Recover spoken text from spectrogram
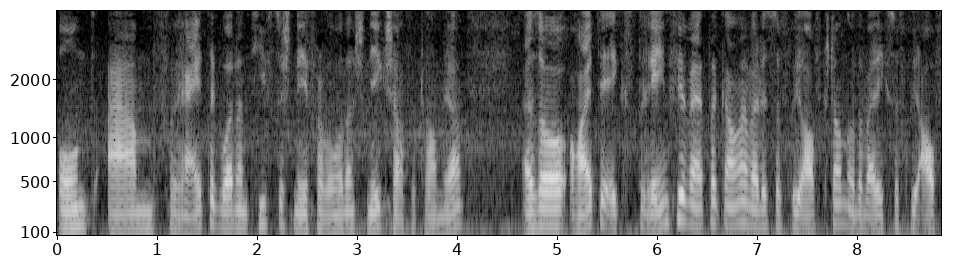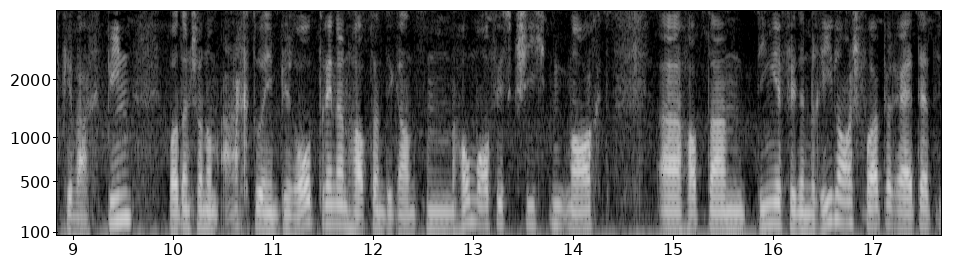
und am Freitag war dann tiefster Schneefall, wo wir dann Schnee geschaffelt haben. Ja. Also heute extrem viel weitergegangen, weil ich so früh aufgestanden oder weil ich so früh aufgewacht bin. War dann schon um 8 Uhr im Büro drinnen, habe dann die ganzen Homeoffice-Geschichten gemacht, äh, habe dann Dinge für den Relaunch vorbereitet.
